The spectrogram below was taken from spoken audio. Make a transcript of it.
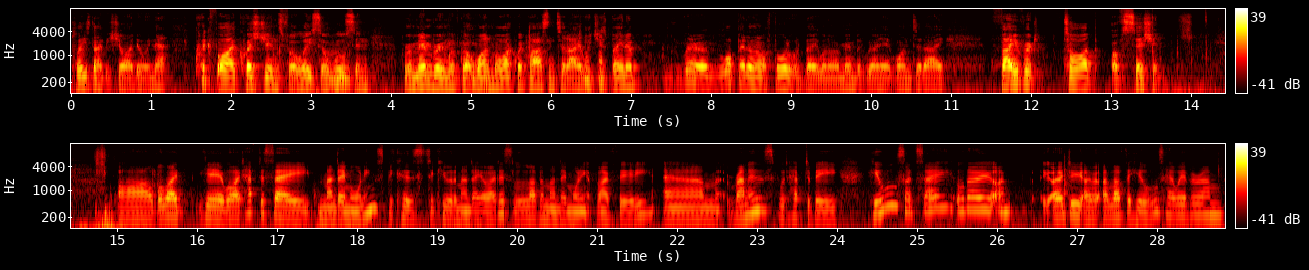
please don't be shy doing that. Quick fire questions for Lisa mm. Wilson. Remembering we've got one mic we're passing today, which has been a a lot better than I thought it would be when I remembered we only had one today. Favourite type of session? Uh, well, I yeah, well, I'd have to say Monday mornings because to cure the Mondayitis, love a Monday morning at five thirty. Um, runners would have to be hills, I'd say. Although I'm, I do, I, I love the hills. However, um,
